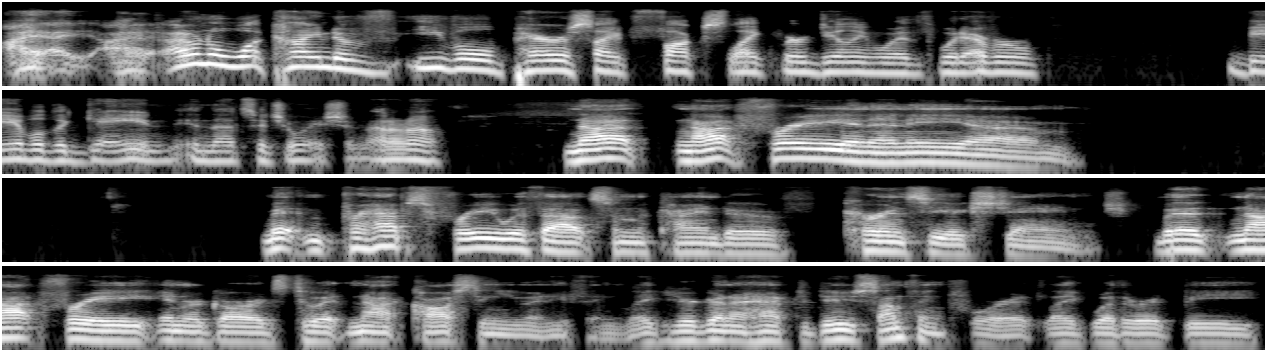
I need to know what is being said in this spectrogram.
I, I I don't know what kind of evil parasite fucks like we're dealing with would ever be able to gain in that situation. I don't know. Not not free in any um perhaps free without some kind of currency exchange, but not free in regards to it not costing you anything. Like you're going to have to do something for it, like whether it be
